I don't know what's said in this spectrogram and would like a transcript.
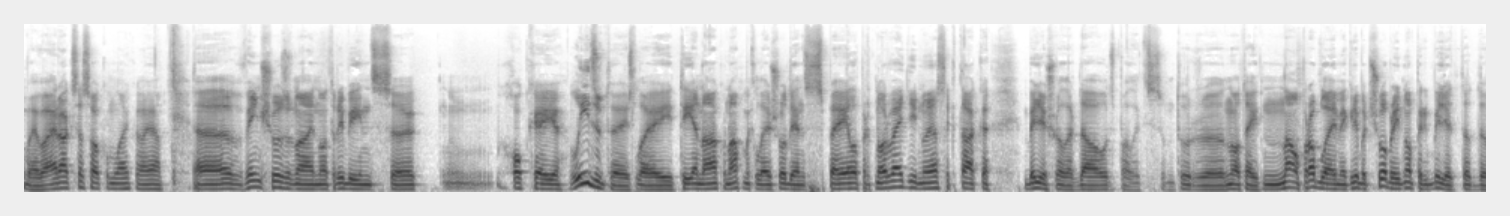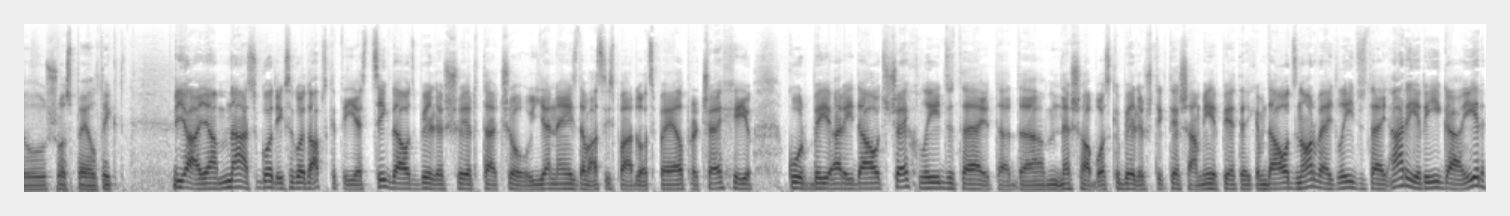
Vai vairāk sasaukuma laikā, jā. Viņš uzrunāja no tribīnes hokeja līdzjutējus, lai tie nāk un apmeklē šodienas spēli pret Norvēģiju. Nu, jāsaka tā, ka biļešu vēl ir daudz palicis, tur noteikti nav problēma. Ja gribat šobrīd nopirkt biļeti, tad uz šo spēli tikt. Jā, jā, neesmu godīgi sakot, apskatījies, cik daudz biļešu ir. Taču, ja neizdevās izpārdot spēli pret Čehiju, kur bija arī daudz čehu līdzutēju, tad um, nešaubos, ka biļešu tik tiešām ir pietiekami daudz. Norvēģi līdzutēji arī Rīgā ir.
